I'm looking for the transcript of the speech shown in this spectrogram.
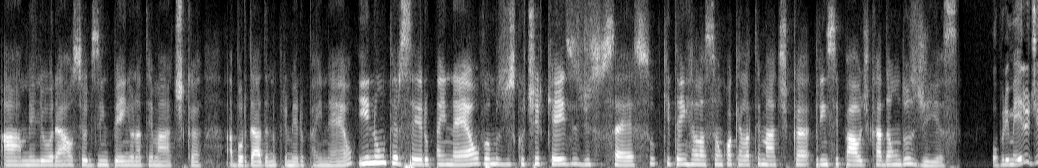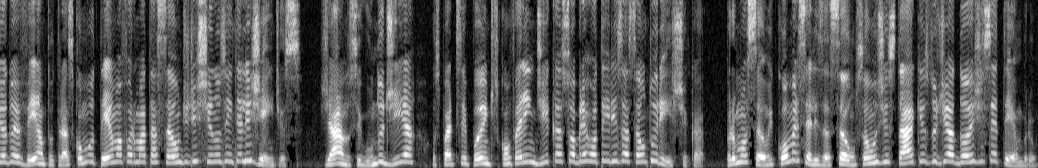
a melhorar o seu desempenho na temática abordada no primeiro painel. E num terceiro painel, vamos discutir cases de sucesso que têm relação com aquela temática principal de cada um dos dias. O primeiro dia do evento traz como tema a formatação de destinos inteligentes. Já no segundo dia, os participantes conferem dicas sobre a roteirização turística. Promoção e comercialização são os destaques do dia 2 de setembro.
